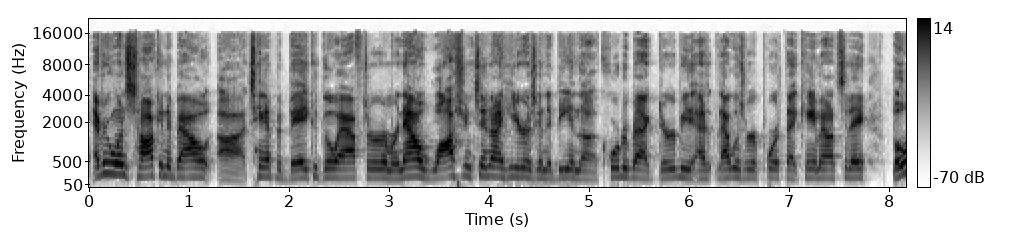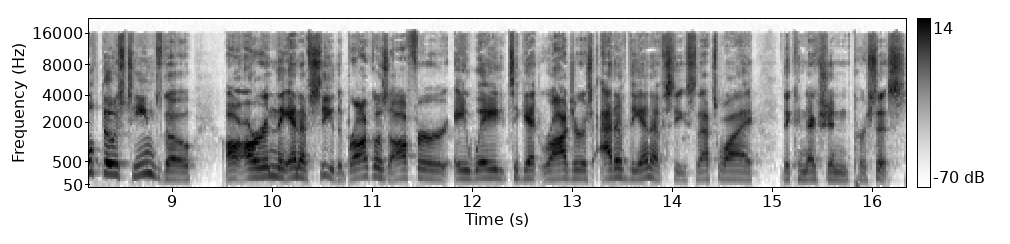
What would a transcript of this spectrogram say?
Everyone's talking about uh, Tampa Bay could go after him, or now Washington, I hear, is going to be in the quarterback derby. That was a report that came out today. Both those teams, though, are, are in the NFC. The Broncos offer a way to get Rodgers out of the NFC, so that's why the connection persists.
